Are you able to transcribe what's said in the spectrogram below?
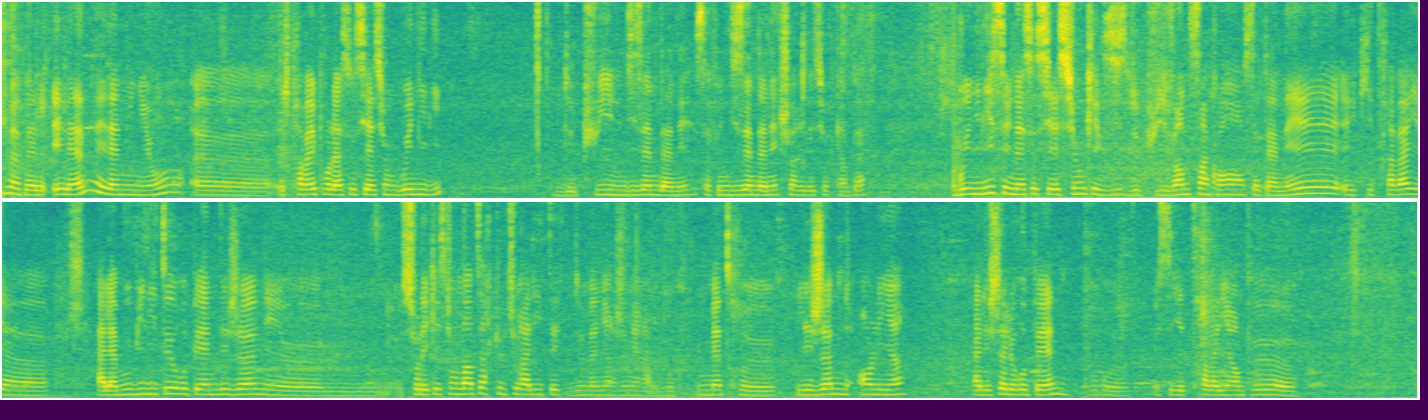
m'appelle Hélène, Hélène Mignon, euh, et je travaille pour l'association Gwenili depuis une dizaine d'années. Ça fait une dizaine d'années que je suis arrivée sur Quimper. Gwenili, c'est une association qui existe depuis 25 ans cette année et qui travaille à, la mobilité européenne des jeunes et euh, sur les questions d'interculturalité de manière générale. Donc mettre euh, les jeunes en lien à l'échelle européenne pour essayer de travailler un peu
